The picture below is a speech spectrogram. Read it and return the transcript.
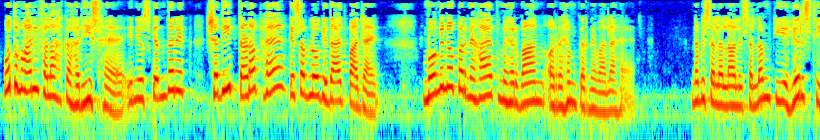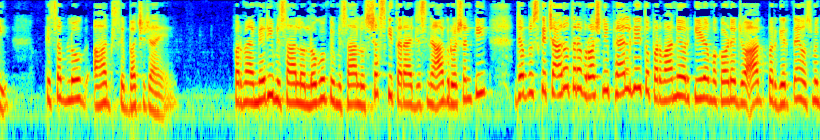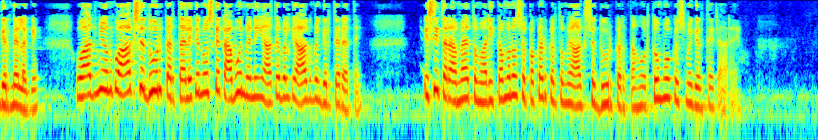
وہ تمہاری فلاح کا حریث ہے۔ یعنی اس کے اندر ایک شدید تڑپ ہے کہ سب لوگ ہدایت پا جائیں۔ مومنوں پر نہایت مہربان اور رحم کرنے والا ہے۔ نبی صلی اللہ علیہ وسلم کی یہ ہرس تھی کہ سب لوگ آگ سے بچ جائیں۔ فرمایا، میری مثال اور لوگوں کی مثال اس شخص کی طرح جس نے آگ روشن کی۔ جب اس کے چاروں طرف روشنی پھیل گئی تو پروانے اور کیڑے مکوڑے جو آگ پر گرتے ہیں اس میں گرنے لگے۔ وہ آدمی ان کو آگ سے دور کرتا ہے، لیکن وہ اس کے قابو میں نہیں آتے، بلکہ آگ میں گرتے رہتے ہیں۔ اسی طرح میں تمہاری کمروں سے پکڑ کر تمہیں آگ سے دور کرتا ہوں اور تم ہو کہ اس میں گرتے جا رہے ہو۔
